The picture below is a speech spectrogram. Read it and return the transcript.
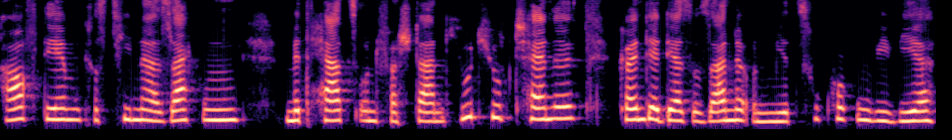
auf dem Christina Sacken mit Herz und Verstand YouTube-Channel könnt ihr der Susanne und mir zugucken, wie wir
